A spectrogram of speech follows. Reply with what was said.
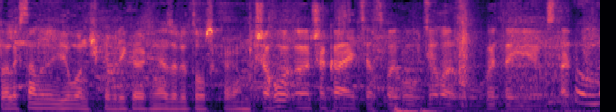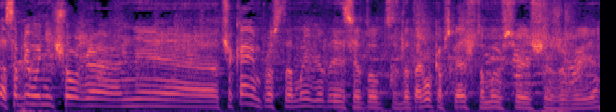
александра гілончика великкага князя літоўскага. Чаго чакаеце ад свайго ўдзела у гэтай выставе асабліва нічога не чакаем просто мы ведаеце тут для того каб сказать что мы все еще живые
